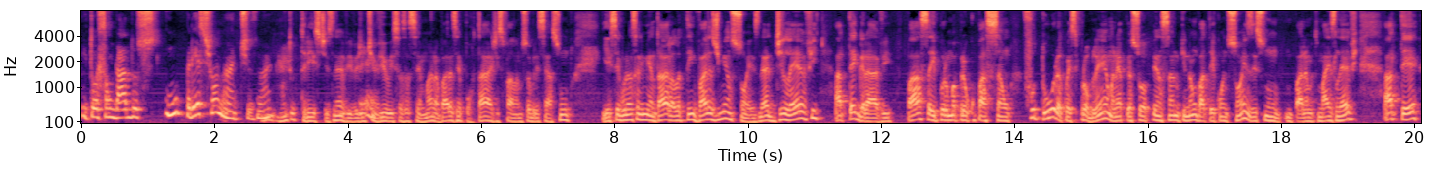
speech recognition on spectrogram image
Então são dados impressionantes, né? Muito tristes, né, Vivi? A gente é. viu isso essa semana, várias reportagens falando sobre esse assunto. E a insegurança alimentar, ela tem várias dimensões, né? De leve até grave. Passa aí por uma preocupação futura com esse problema, né? A pessoa pensando que não vai ter condições, isso num, num parâmetro mais leve, até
